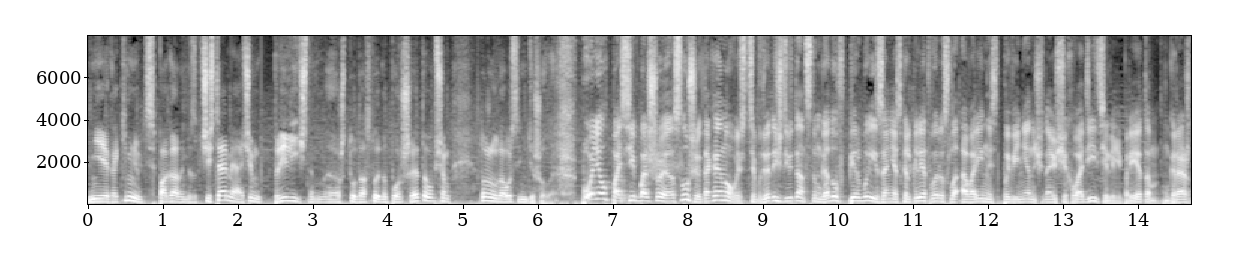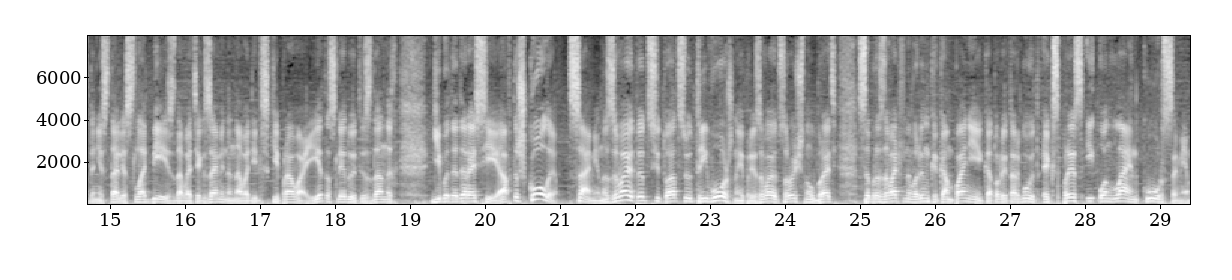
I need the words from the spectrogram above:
не какими-нибудь погаными запчастями, а чем-нибудь приличным, э, что достойно Porsche, это, в общем, тоже удовольствие не дешевое. Понял, спасибо большое. Слушай, такая новость. В 2019 году впервые за несколько лет выросла аварийность по вине начинающих водителей. При этом граждане стали слабее сдавать экзамены на водительские права. И это следует из данных ГИБДД России. Автошколы сами называют эту ситуацию тревожной и призывают срочно убрать с образовательного рынка компании, которые торгуют экспресс и онлайн-курсами,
